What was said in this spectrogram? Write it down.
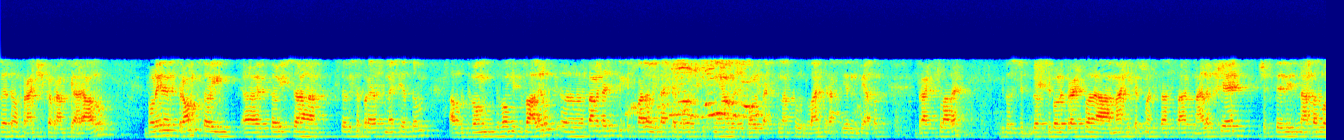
svätého Františka v rámci areálu bol jeden strom, ktorý, uh, ktorý sa, ktorý sa pred asi mesiacom alebo dvom, dvomi zvalil. Uh, pamätáte si, keď padali také dôležité snehové, že boli tak na celú dlaň, teraz jeden piatok v Bratislave kto ste, kto ste boli v Bratislave a máte krčma to asi najlepšie, že vtedy napadlo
